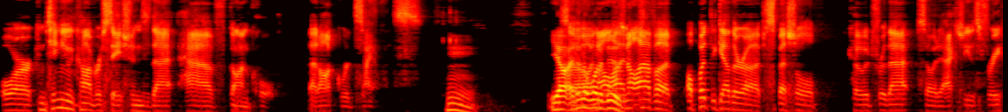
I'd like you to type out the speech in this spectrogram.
or continuing conversations that have gone cold, that awkward silence. Hmm. Yeah, I don't know what it I'll, is. And I'll have a, I'll put together a special code for that, so it actually is free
